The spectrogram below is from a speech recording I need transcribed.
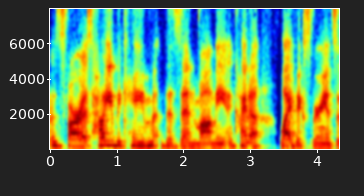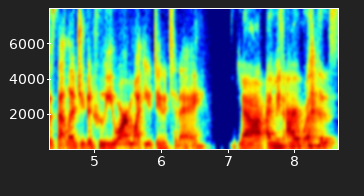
as far as how you became the Zen mommy and kind of life experiences that led you to who you are and what you do today. Yeah, I mean, I was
